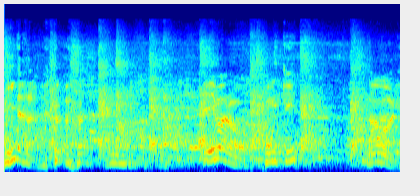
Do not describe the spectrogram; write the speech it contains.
鬼だな。今の本気？何割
